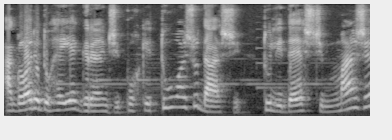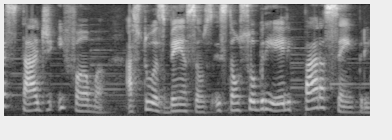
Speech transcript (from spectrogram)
A glória do Rei é grande, porque tu o ajudaste, tu lhe deste majestade e fama, as tuas bênçãos estão sobre ele para sempre,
